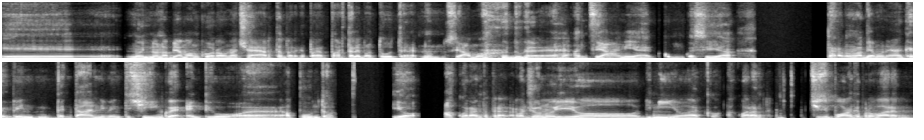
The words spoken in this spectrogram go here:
E noi non abbiamo ancora una certa, perché a parte le battute, non siamo due anziani, eh, comunque sia, però non abbiamo neanche 20, anni, 25 e in più, eh, appunto, io a 43, ragiono io di mio, ecco, a 40, ci si può anche provare,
